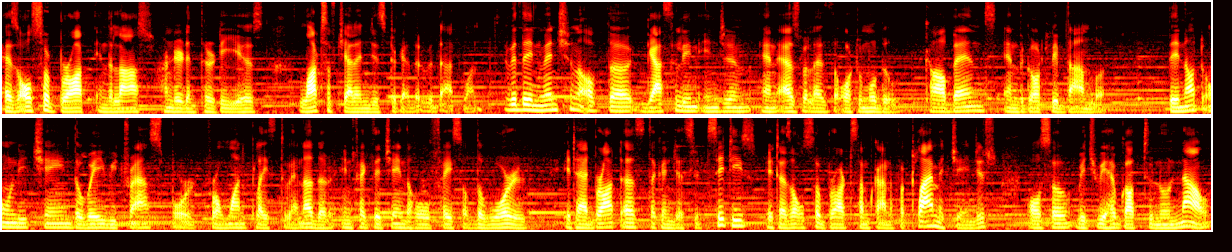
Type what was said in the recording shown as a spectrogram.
has also brought in the last 130 years lots of challenges together with that one. With the invention of the gasoline engine and as well as the automobile, Carl Benz and the Gottlieb Daimler, they not only changed the way we transport from one place to another, in fact they changed the whole face of the world it had brought us the congested cities. It has also brought some kind of a climate changes also, which we have got to know now.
